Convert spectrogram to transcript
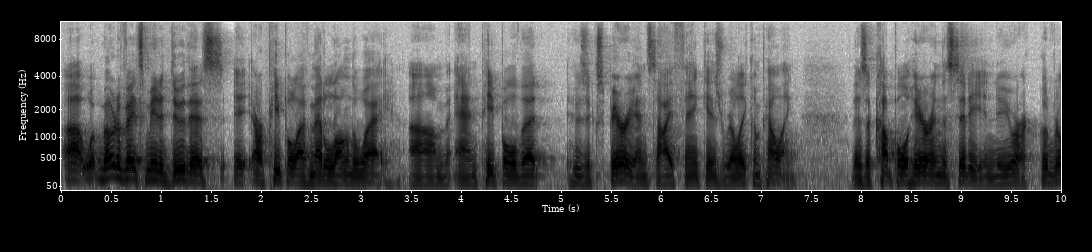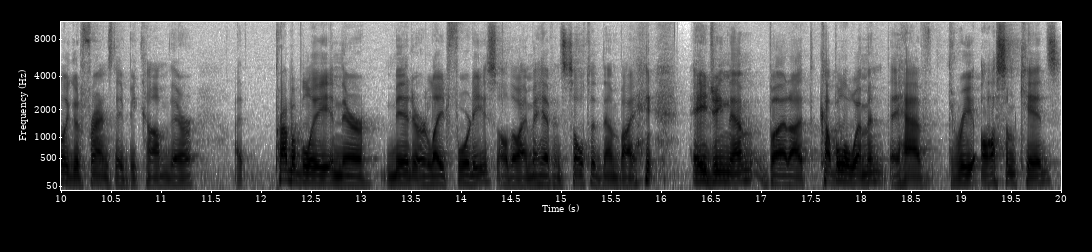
Uh, what motivates me to do this are people I've met along the way, um, and people that whose experience I think is really compelling. There's a couple here in the city in New York, good, really good friends they've become. They're uh, probably in their mid or late 40s, although I may have insulted them by aging them. But a couple of women, they have three awesome kids.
